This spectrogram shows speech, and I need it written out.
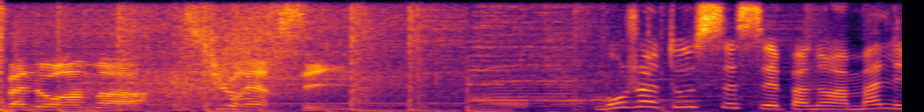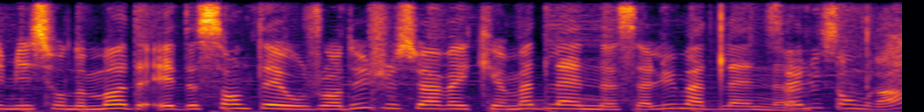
Panorama sur RCI. Bonjour à tous, c'est Panorama, l'émission de mode et de santé. Aujourd'hui, je suis avec Madeleine. Salut Madeleine. Salut Sandra.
